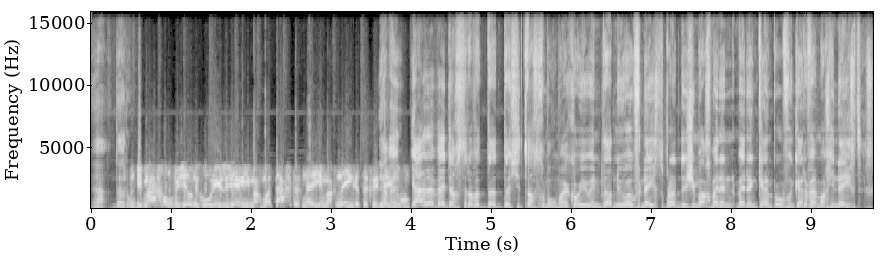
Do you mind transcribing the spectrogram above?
ja, daarom. Want je mag officieel, ik hoor jullie zeggen, je mag maar 80. Nee, je mag 90 in Ja, Nederland. ja, wij dachten dat, we- dat, dat je 80 mocht, maar ik hoor je inderdaad nu over 90 praten. Dus je mag met een, met een camper of een caravan mag je 90.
